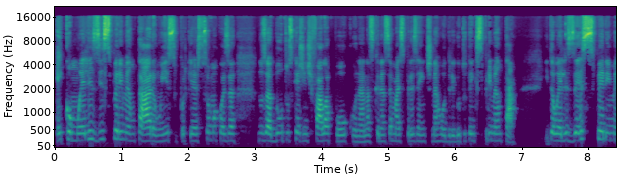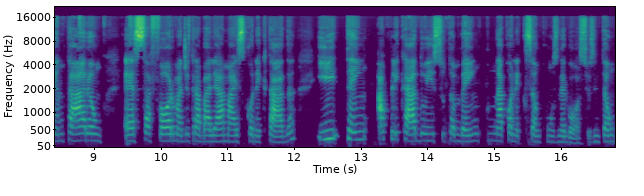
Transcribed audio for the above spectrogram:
E como eles experimentaram isso, porque isso é uma coisa nos adultos que a gente fala pouco, né? Nas crianças é mais presente, né, Rodrigo? Tu tem que experimentar. Então, eles experimentaram essa forma de trabalhar mais conectada e têm aplicado isso também na conexão com os negócios. Então,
